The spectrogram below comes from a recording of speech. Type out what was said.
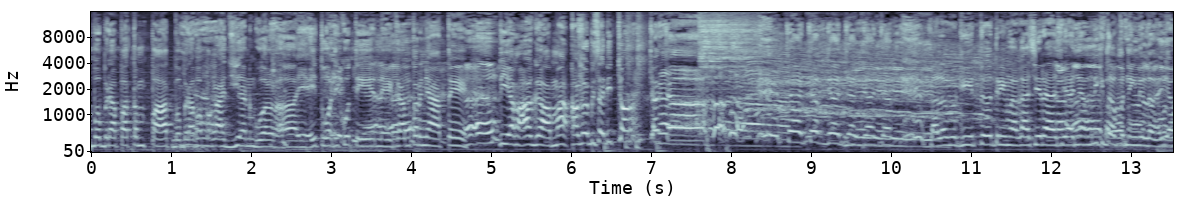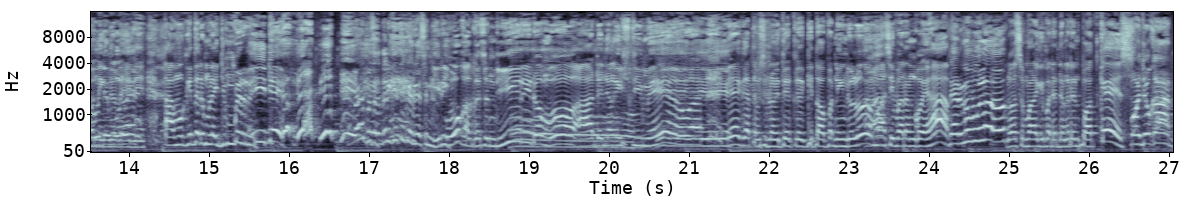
beberapa tempat, beberapa pengajian gua uh, ya itu gua ikutin ya kan ternyata tiang agama kagak bisa dicor. Cocok. Cocok, cocok, cocok. Kalau begitu terima kasih rahasianya. Mending kita Sama-sama. opening dulu, Ya, opening dulu ini. Tamu kita udah mulai jember nih. Ide. Nah, pesantren kita kagak sendiri. Oh kagak sendiri dong Oh ada yang istimewa Iya, iya, iya. Ya gak tapi sebelum itu kita opening dulu Masih bareng gue Hap Dan gua belum. Lo semua lagi pada dengerin podcast Pojokan.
